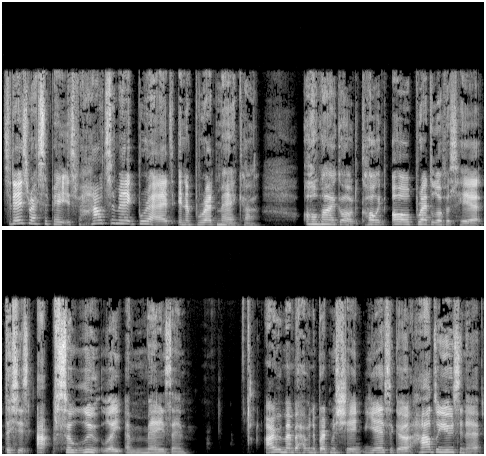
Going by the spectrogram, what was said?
Today's recipe is for how to make bread in a bread maker. Oh my god, calling all bread lovers here. This is absolutely amazing. I remember having a bread machine years ago, hardly using it,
